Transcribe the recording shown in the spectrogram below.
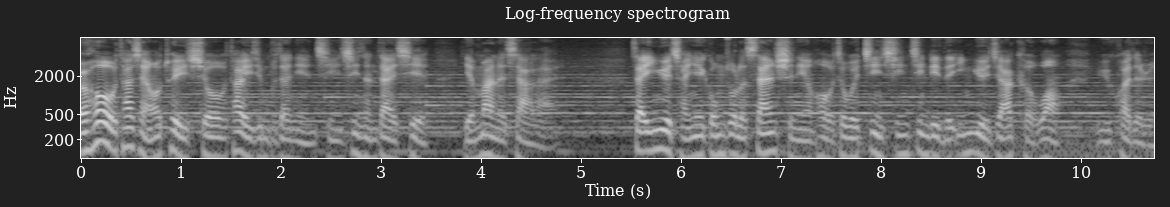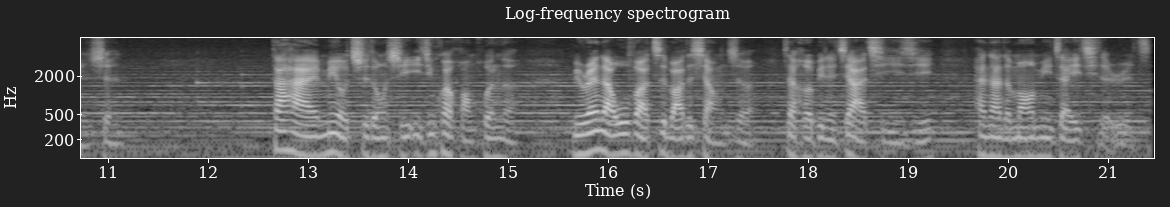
而后，他想要退休。他已经不再年轻，新陈代谢也慢了下来。在音乐产业工作了三十年后，这位尽心尽力的音乐家渴望愉快的人生。他还没有吃东西，已经快黄昏了。Miranda 无法自拔地想着在河边的假期，以及和他的猫咪在一起的日子。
